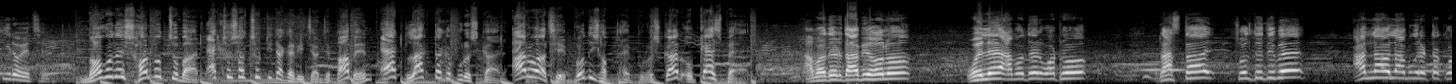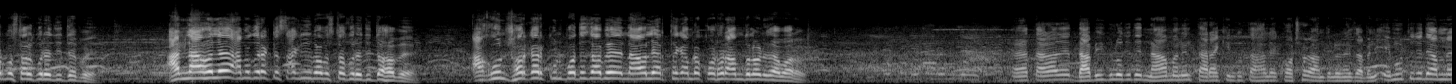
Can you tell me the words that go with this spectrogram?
কি রয়েছে? নগদের সর্বোচ্চ বার একশো সাতষট্টি টাকা রিচার্জে পাবেন এক লাখ টাকা পুরস্কার। আরও আছে, প্রতি সপ্তাহে পুরস্কার ও ক্যাশব্যাক আমাদের দাবি হলো, হইলে আমাদের অটো রাস্তায় চলতে দিবে, আর না হলে আমাদের একটা কর্মস্থল করে দিতে হবে। আর না হলে আমাদের একটা চাকরির ব্যবস্থা করে দিতে হবে। এখন সরকার কোন পথে যাবে, না হলে এর থেকে আমরা কঠোর আন্দোলনে যাব তারা দাবিগুলো যদি না মানেন, তারা কিন্তু তাহলে কঠোর আন্দোলনে যাবেন। এই মুহূর্তে যদি আমরা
